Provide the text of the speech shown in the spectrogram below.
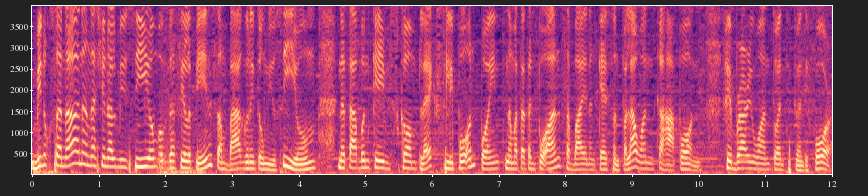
Binuksan na ng National Museum of the Philippines ang bago nitong museum na Tabon Caves Complex, Lipuon Point na matatagpuan sa bayan ng Quezon, Palawan kahapon, February 1, 2024.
